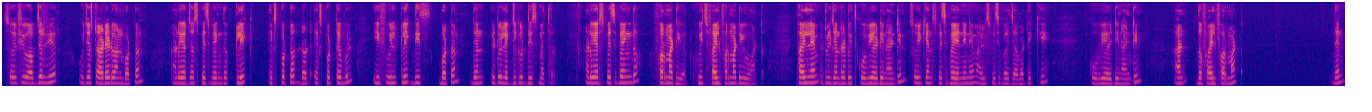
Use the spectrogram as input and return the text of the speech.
So if you observe here we just added one button and we are just specifying the click exporter dot export table if we will click this button then it will execute this method. And we are specifying the format here. Which file format you want. File name it will generate with Covid 19 so you can specify any name. I will specify Java Techie Covid 19 and the file format. Then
